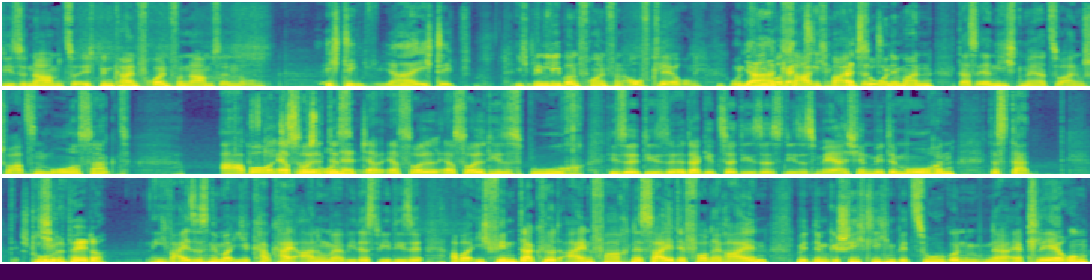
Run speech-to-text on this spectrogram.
diese Namen zu. Ich bin kein Freund von Namensänderung. Ich denke, ja, ich denke, Ich bin lieber ein Freund von Aufklärung. Und Ja, lieber sage ich meinem also- Sohnemann, dass er nicht mehr zu einem schwarzen Moor sagt. Aber er soll, das, er, er, soll, er soll dieses Buch, diese, diese, da gibt es ja dieses, dieses Märchen mit dem Mohren, das da, ich, Struwelpeter. ich weiß es nicht mehr, ich habe keine Ahnung mehr, wie das, wie diese, aber ich finde, da gehört einfach eine Seite vorne rein mit einem geschichtlichen Bezug und einer Erklärung,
